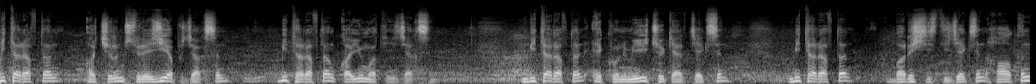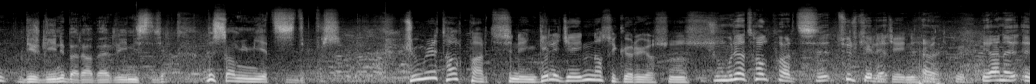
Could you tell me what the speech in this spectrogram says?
Bir taraftan açılım süreci yapacaksın, bir taraftan kayyum atayacaksın. Bir taraftan ekonomiyi çökerteceksin. Bir taraftan barış isteyeceksin. Halkın birliğini, beraberliğini isteyecek. Bu samimiyetsizliktir. Cumhuriyet Halk Partisi'nin geleceğini nasıl görüyorsunuz? Cumhuriyet Halk Partisi Türkiye'de Geleceğini, evet, evet, yani e,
